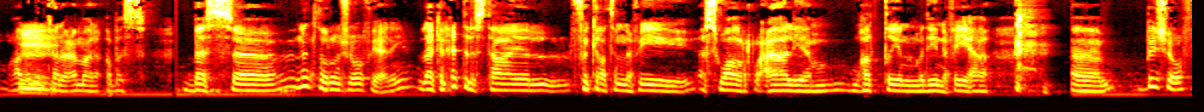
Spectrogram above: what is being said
وهذا اللي كانوا عمالقة بس. بس آه ننتظر ونشوف يعني. لكن حتى ال style فكرة انه في أسوار عالية مغطين المدينة فيها آه بنشوف.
